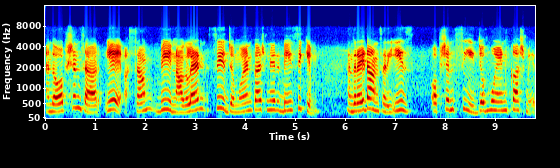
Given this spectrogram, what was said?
and the options are A. Assam, B. Nagaland, C. Jammu and Kashmir, D. Sikkim. And the right answer is option C. Jammu and Kashmir.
